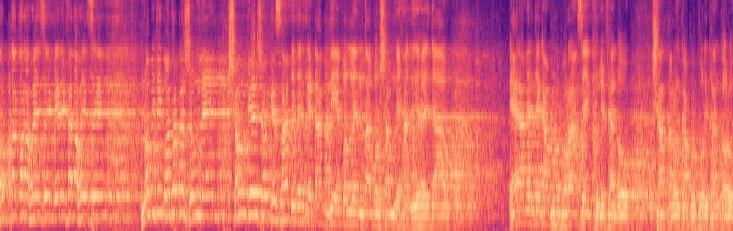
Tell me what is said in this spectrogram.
হত্যা করা হয়েছে, মেরে ফেলা হয়েছে। কথাটা শুনলেন, সঙ্গে সঙ্গে ডাক দিয়ে বললেন, তাবুর সামনে হাজির হয়ে যাও। এরামের যে কাপড় পরা আছে, খুলে ফেলো। সাধারণ কাপড় পরিধান করো।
